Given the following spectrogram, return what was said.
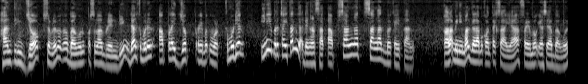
hunting job, sebelumnya kamu bangun personal branding, dan kemudian apply job remote work. Kemudian ini berkaitan nggak dengan startup? Sangat-sangat berkaitan. Kalau minimal dalam konteks saya, framework yang saya bangun,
